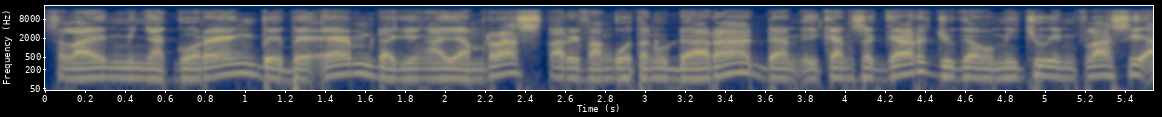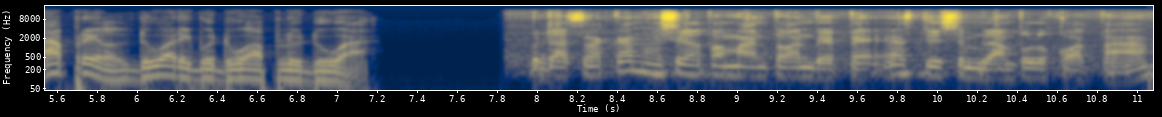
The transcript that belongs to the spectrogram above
Selain minyak goreng, BBM, daging ayam ras, tarif angkutan udara, dan ikan segar juga memicu inflasi April 2022. Berdasarkan hasil pemantauan BPS di 90 kota,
